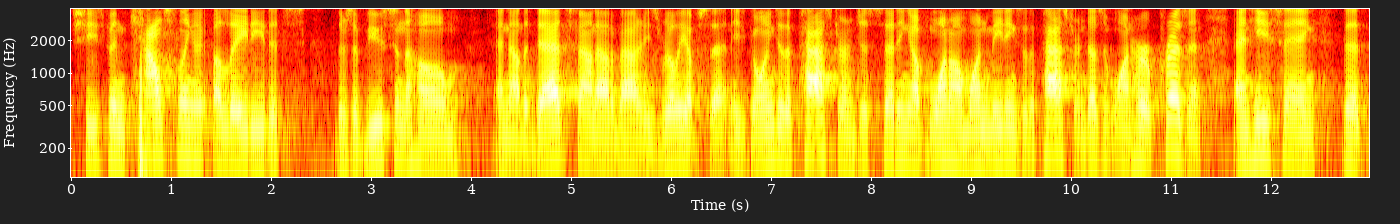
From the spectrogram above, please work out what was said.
she's been counseling a, a lady that's there's abuse in the home, and now the dad's found out about it. He's really upset, and he's going to the pastor and just setting up one-on-one meetings with the pastor, and doesn't want her present. And he's saying that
